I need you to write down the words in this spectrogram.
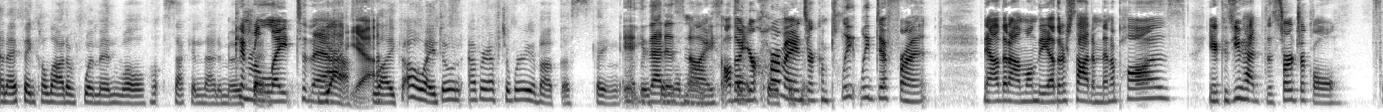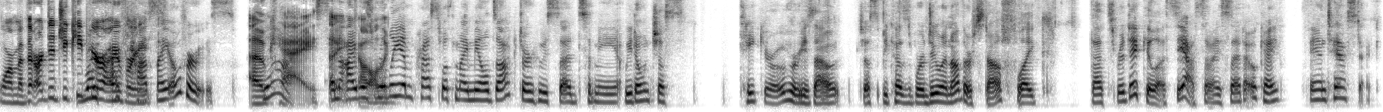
And I think a lot of women will second that emotion Can relate to that. Yes, yeah. like oh, I don't ever have to worry about this thing. It- that is nice. Although your hormones are completely different now that I'm on the other side of menopause. You know, because you had the surgical form of it, or did you keep Right, your I ovaries? my ovaries. Okay, so and I was all the- really impressed with my male doctor who said to me, "We don't just take your ovaries out just because we're doing other stuff. Like that's ridiculous." Yeah. So I said, "Okay, fantastic."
